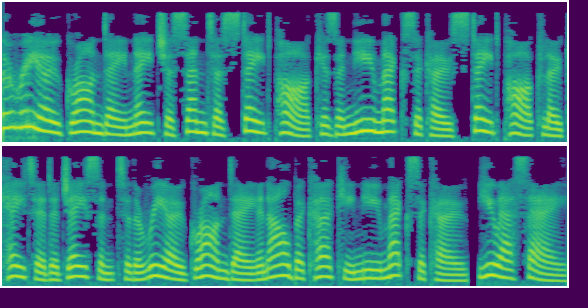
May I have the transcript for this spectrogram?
The Rio Grande Nature Center State Park is a New Mexico state park located adjacent to the Rio Grande in Albuquerque, New Mexico, USA.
